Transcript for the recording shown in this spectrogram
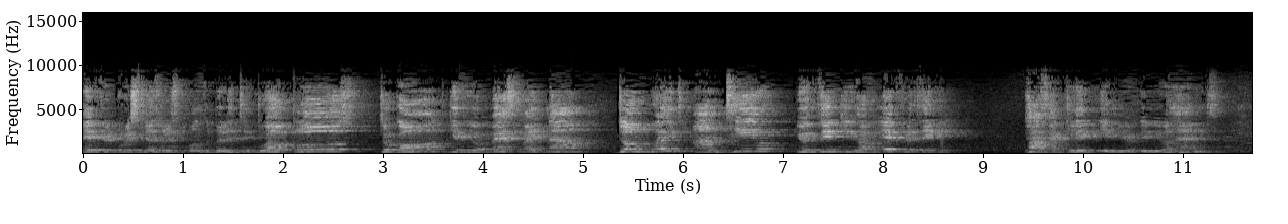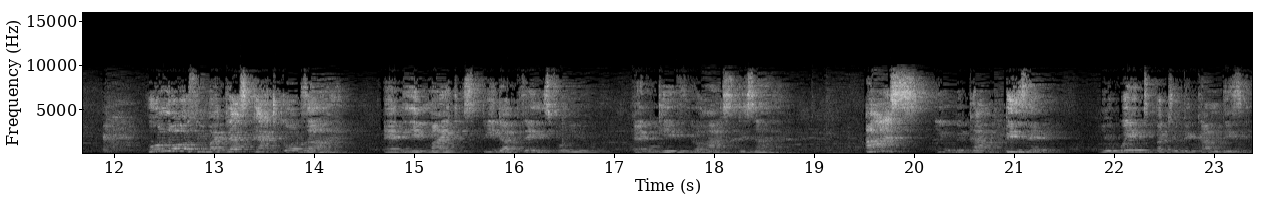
every Christian's responsibility. Dwell close to God, give your best right now. Don't wait until you think you have everything perfectly in your, in your hands. Who knows, you might just catch God's eye and He might speed up things for you and give your heart's desire. As you become busy, you wait, but you become busy.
